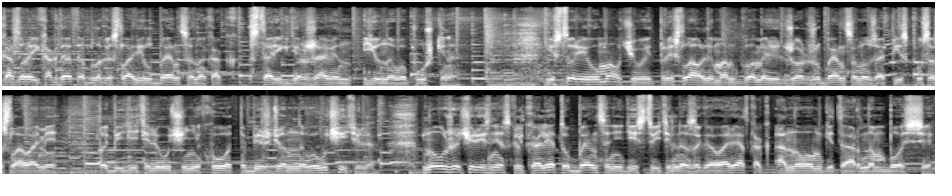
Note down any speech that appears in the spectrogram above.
который когда-то благословил Бенсона как старик Державин юного Пушкина – История умалчивает, прислал ли Монтгомери Джорджу Бенсону записку со словами «победителю ученику от побежденного учителя». Но уже через несколько лет у Бенсоне действительно заговорят как о новом гитарном боссе.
